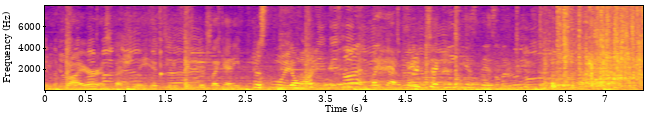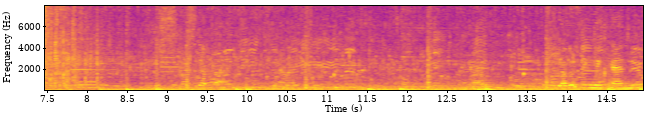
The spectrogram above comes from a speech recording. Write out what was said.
in the fryer, especially if you think there's like any. Just don't worry. It's not like that. Okay? The technique is this literally. Step back. The other thing we can do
